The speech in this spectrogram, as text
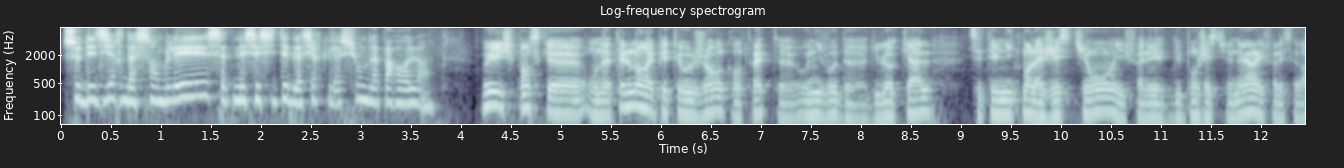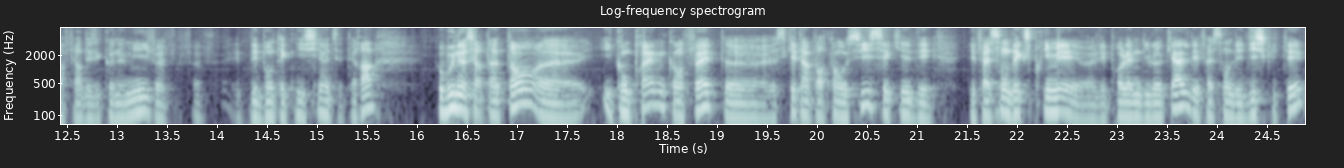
ce désir d'assembler, cette nécessité de la circulation de la parole. Oui, je pense qu'on a tellement répété aux gens qu'en fait, euh, au niveau du local, c'était uniquement la gestion, il fallait des bons gestionnaires, il fallait savoir faire des économies, des bons techniciens, etc. Qu'au bout d'un certain temps, euh, ils comprennent qu'en fait, euh, ce qui est important aussi, c'est qu'il y ait des façons d'exprimer les problèmes du local, des façons de les discuter,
